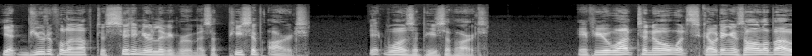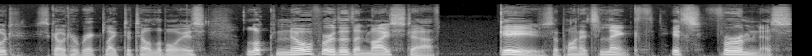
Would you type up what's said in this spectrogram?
yet beautiful enough to sit in your living room as a piece of art. It was a piece of art. If you want to know what scouting is all about, Scouter Rick liked to tell the boys, look no further than my staff. Gaze upon its length, its firmness.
